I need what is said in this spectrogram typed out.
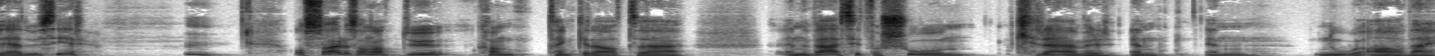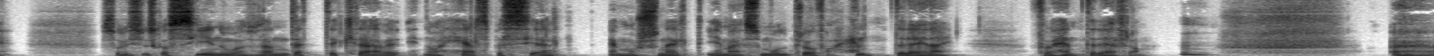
det du sier. Mm. Og så er det sånn at du kan tenke deg at uh, enhver situasjon krever en, en, noe av deg. Så hvis du skal si noe som sier dette krever noe helt spesielt emosjonelt i meg, så må du prøve å få hente det i deg, for å hente det fram. Mm. Uh,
